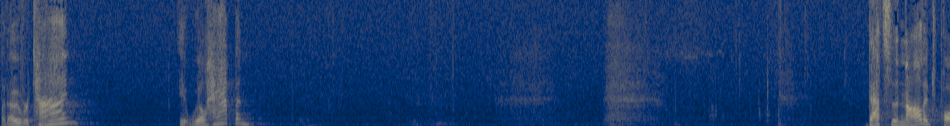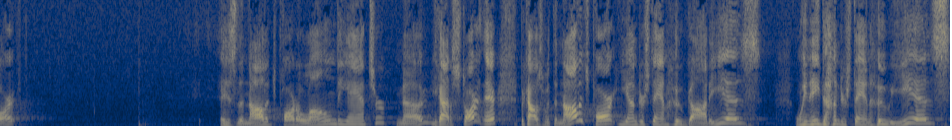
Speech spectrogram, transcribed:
but over time, it will happen. That's the knowledge part. Is the knowledge part alone the answer? No. You got to start there because with the knowledge part, you understand who God is. We need to understand who He is,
